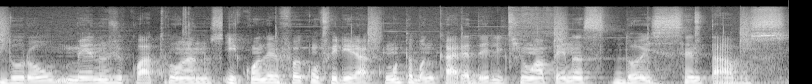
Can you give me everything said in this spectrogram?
durou menos de 4 anos. E quando ele foi conferir a conta conta bancária dele tinham apenas dois centavos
